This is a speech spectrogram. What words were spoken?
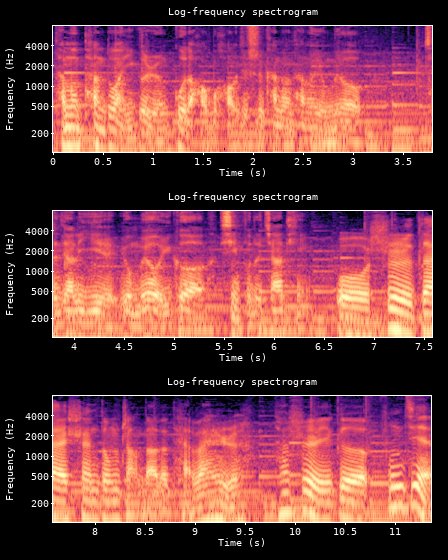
他们判断一个人过得好不好，就是看到他们有没有成家立业，有没有一个幸福的家庭。我是在山东长大的台湾人，它是一个封建，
